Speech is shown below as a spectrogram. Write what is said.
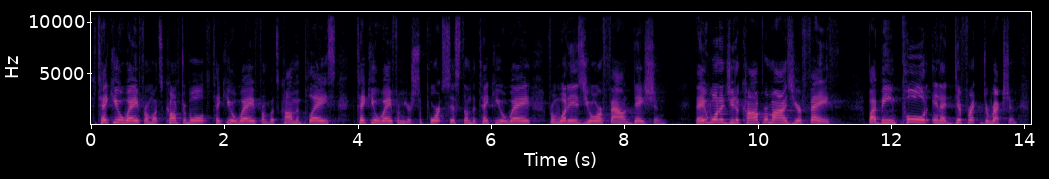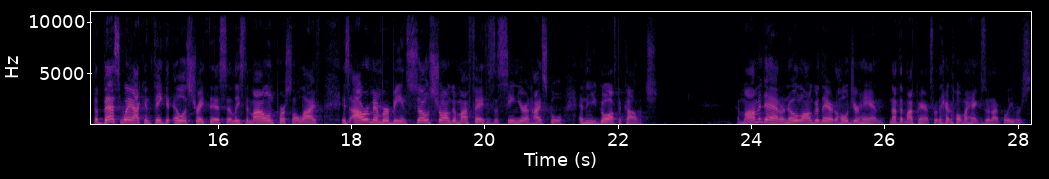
to take you away from what's comfortable, to take you away from what's commonplace, to take you away from your support system, to take you away from what is your foundation. They wanted you to compromise your faith by being pulled in a different direction. The best way I can think and illustrate this, at least in my own personal life, is I remember being so strong in my faith as a senior in high school, and then you go off to college. And mom and dad are no longer there to hold your hand. Not that my parents were there to hold my hand because they're not believers.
